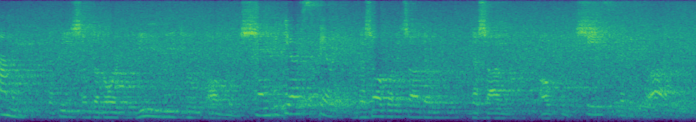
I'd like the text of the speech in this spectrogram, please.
Amen. The peace of the Lord be with you always. And with your spirit, Let us offer each other the sign of peace. peace be with you all.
